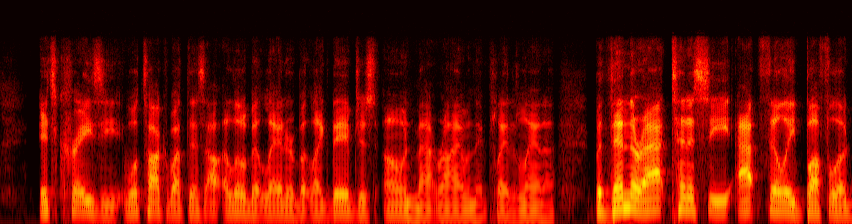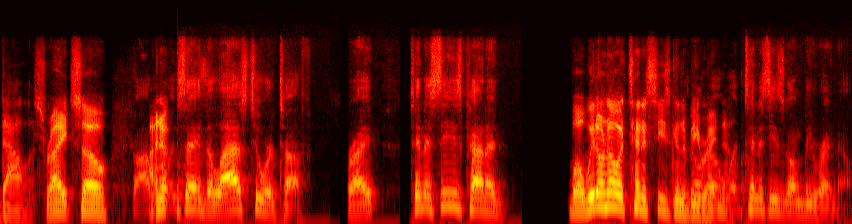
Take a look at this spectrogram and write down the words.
it's crazy. We'll talk about this a little bit later, but like they've just owned Matt Ryan when they played Atlanta. But then they're at Tennessee, at Philly, Buffalo, Dallas, right? So so I, I know, say the last two are tough, right? Tennessee's kind of. Well, we don't know what Tennessee's going to be right now. What Tennessee's going to be right now.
